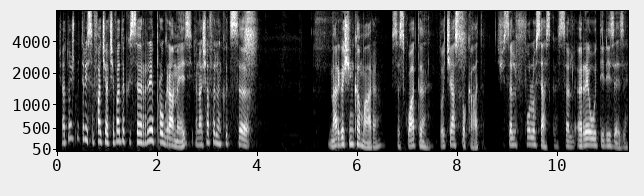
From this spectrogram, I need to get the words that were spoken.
Și atunci nu trebuie să faci altceva decât să reprogramezi în așa fel încât să meargă și în cămară, să scoată tot ce a stocat și să-l folosească, să-l reutilizeze.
